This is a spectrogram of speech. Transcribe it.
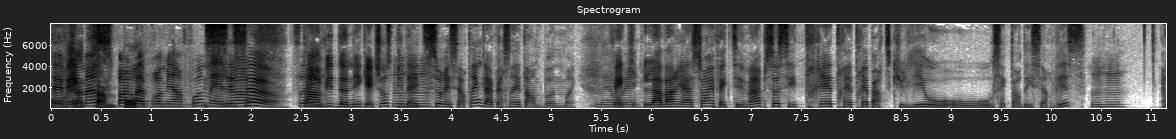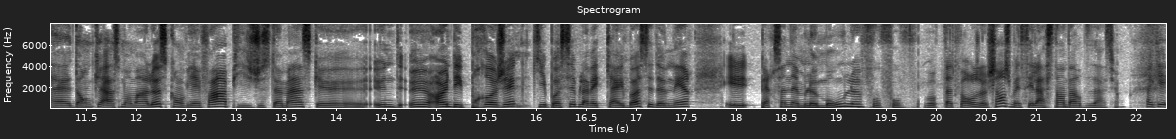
c'était vraiment super pas. la première fois, mais C'est là... ça. tu as envie de donner quelque chose puis d'être Mhm. sûr et certain que la personne est en bonne main. mais Fait ouais. que la variation, effectivement, puis ça, c'est très, très, très particulier au, au- au secteur des services. Mhm. Euh, donc, à ce moment-là, ce qu'on vient faire, puis justement, ce que une, un, un des projets qui est possible avec Kaiba, c'est de venir, et personne n'aime le mot, là, faut, faut, peut-être falloir que je le change, mais c'est la standardisation. OK. Tu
